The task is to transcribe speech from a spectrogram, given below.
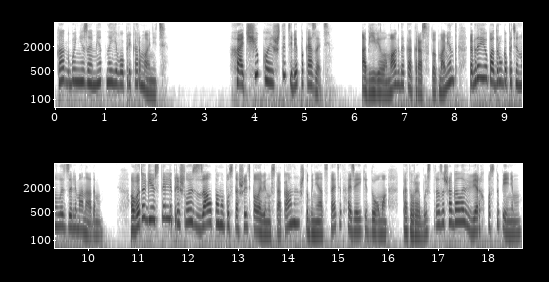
как бы незаметно его прикарманить. «Хочу кое-что тебе показать», — объявила Магда как раз в тот момент, когда ее подруга потянулась за лимонадом. В итоге Эстелле пришлось залпом опустошить половину стакана, чтобы не отстать от хозяйки дома, которая быстро зашагала вверх по ступеням.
